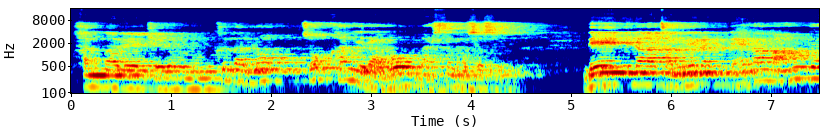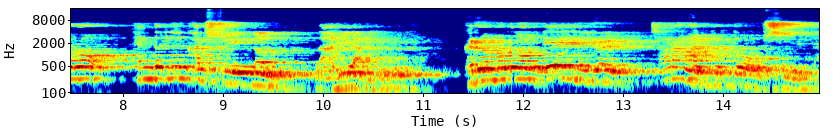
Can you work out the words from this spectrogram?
한날의 괴로움은 그날로 족하니라고 말씀하셨습니다. 내일이나 장래는 내가 마음대로 핸들링 할 수 있는 날이 아닙니다. 그러므로 내일 일을 자랑할 것도 없습니다.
